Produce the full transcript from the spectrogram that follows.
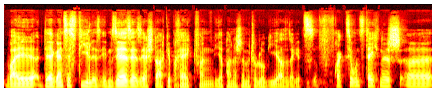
weil der ganze Stil ist eben sehr, sehr, sehr stark geprägt von japanischer Mythologie. Also da gibt es fraktionstechnisch äh,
